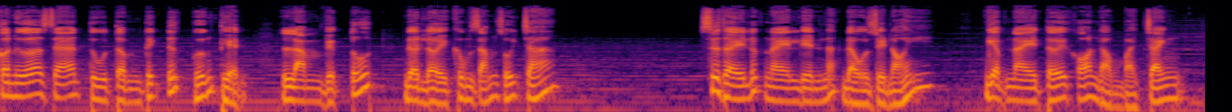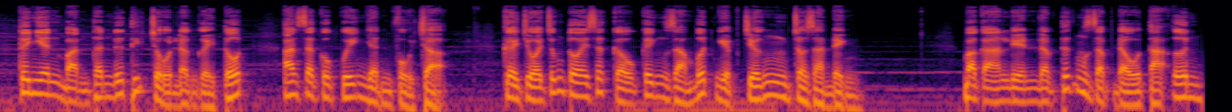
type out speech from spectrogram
Con hứa sẽ tu tâm tích đức hướng thiện, làm việc tốt, nợ lời không dám dối trá. Sư thầy lúc này liền lắc đầu rồi nói Nghiệp này tới khó lòng mà tranh Tuy nhiên bản thân nữ thích chủ là người tốt An sẽ có quý nhân phù trợ Cửa chùa chúng tôi sẽ cầu kinh giảm bớt nghiệp chứng cho gia đình Bà cả liền lập tức dập đầu tạ ơn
